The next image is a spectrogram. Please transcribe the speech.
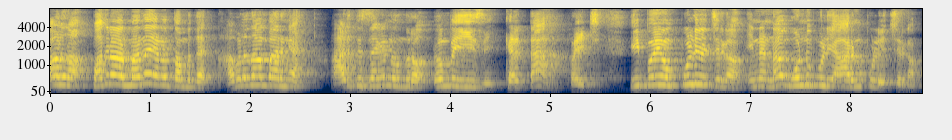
அவ்வளோதான் பதினாறு மணி நேரம் இரநூத்தம்பத்தாறு. அவ்வளோதான் பாருங்க. அடுத்த செகண்ட் வந்துடும் ரொம்ப ஈஸி கரெக்டா ரைட் இப்போ இவன் புள்ளி வச்சிருக்கான். என்னன்னா ஒன்று புள்ளி ஆறுன்னு புள்ளி வச்சிருக்கான்.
